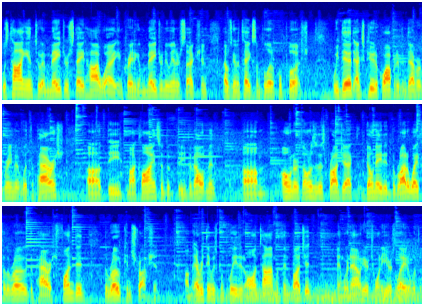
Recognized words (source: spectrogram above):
was tying into a major state highway and creating a major new intersection that was going to take some political push. We did execute a cooperative endeavor agreement with the parish. Uh, the, my clients, the, the development um, owners, owners of this project, donated the right-of-way for the road. The parish funded the road construction. Um, everything was completed on time within budget, and we're now here 20 years later with a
